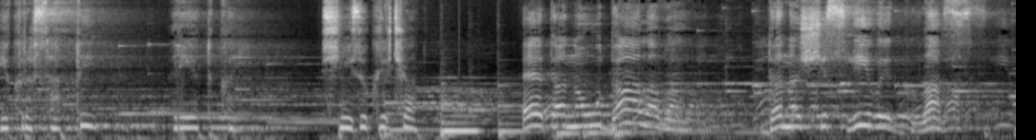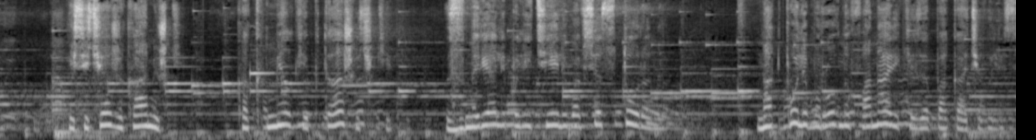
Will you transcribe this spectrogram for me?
и красоты редкой. Снизу кричат «Это на удалого, да на счастливый глаз!» И сейчас же камешки, как мелкие пташечки, заныряли, полетели во все стороны. Над полем ровно фонарики запокачивались.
